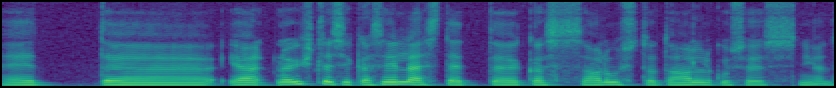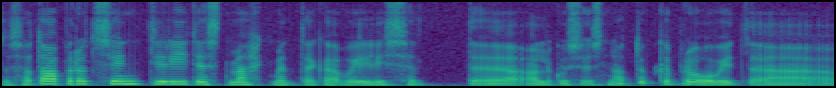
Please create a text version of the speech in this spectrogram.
et ja no ühtlasi ka sellest, et kas alustada alguses nii-öelda sada protsenti riidest mähkmetega või lihtsalt äh, alguses natuke proovida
